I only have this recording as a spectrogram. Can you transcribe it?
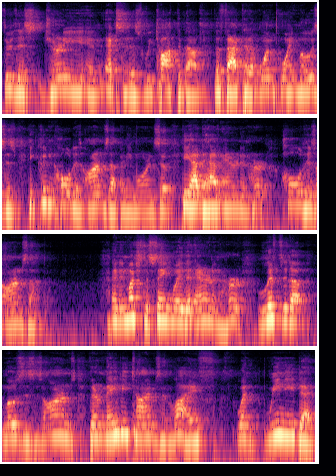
through this journey in Exodus, we talked about the fact that at one point Moses, he couldn't hold his arms up anymore, and so he had to have Aaron and Hur hold his arms up. And in much the same way that Aaron and Hur lifted up Moses' arms, there may be times in life when we need to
